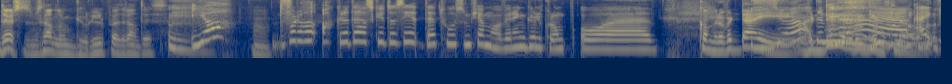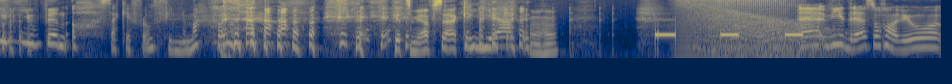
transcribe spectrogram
Det høres ut som det skal handle om gull på et eller annet vis. Ja! Mm. For det var akkurat det jeg skulle til å si. Det er to som kommer over en gullklump og eh, Kommer over deg! Ja, over det er gullklump. Jeg er gullklumpen. Åh, Zac Efron finner meg. Hit me up, Zack. Ja. Mhm. Eh, videre så har vi jo,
